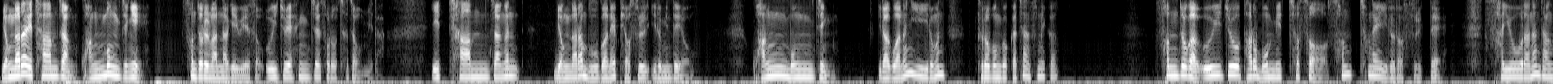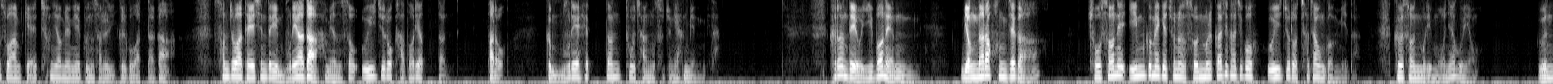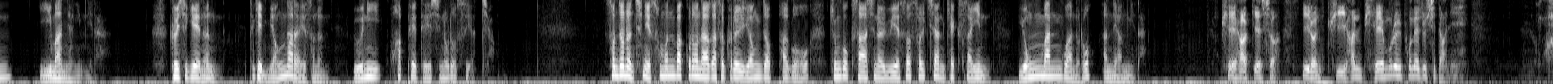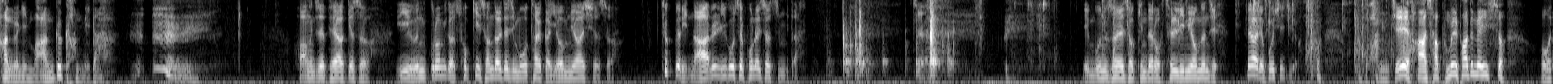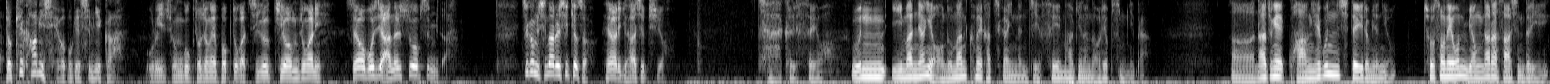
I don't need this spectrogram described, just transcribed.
명나라의 차함장 광몽징이 선조를 만나기 위해서 의주의 행제소로 찾아옵니다. 이 차함장은 명나라 무관의 벼슬 이름인데요. 광몽징이라고 하는 이 이름은 들어본 것 같지 않습니까? 선조가 의주 바로 못 미쳐서 선천에 이르렀을 때 사유라는 장수와 함께 천여 명의 군사를 이끌고 왔다가 선조와 대신들이 무례하다 하면서 의주로 가버렸던 바로 그 무례했던 두 장수 중에 한 명입니다. 그런데요, 이번엔 명나라 황제가 조선의 임금에게 주는 선물까지 가지고 의주로 찾아온 겁니다. 그 선물이 뭐냐고요? 은 2만 냥입니다. 그 시기에는 특히 명나라에서는 은이 화폐 대신으로 쓰였죠. 선조는 친히 서문 밖으로 나가서 그를 영접하고 중국 사신을 위해서 설치한 객사인 용만관으로 안내합니다. 폐하께서 이런 귀한 폐물을 보내주시다니 황은이 망극합니다. 황제 폐하께서 이 은꾸러미가 속히 전달되지 못할까 염려하셔서 특별히 나를 이곳에 보내셨습니다. 자, 이 문서에 적힌 대로 틀림이 없는지 헤아려 보시지요. 황제의 하사품을 받음에 있어 어떻게 감히 세어보겠습니까? 우리 중국 조정의 법도가 지극히 엄중하니 세어보지 않을 수 없습니다. 지금 신하를 시켜서 헤아리게 하십시오. 자, 글쎄요. 은 2만 냥이 어느 만큼의 가치가 있는지 셈하기는 어렵습니다. 아, 나중에 광해군 시대 이르면요. 조선에 온 명나라 사신들이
